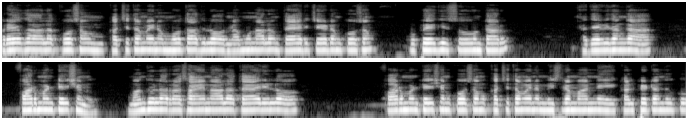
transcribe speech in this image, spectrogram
ప్రయోగాల కోసం ఖచ్చితమైన మోతాదులో నమూనాలను తయారు చేయడం కోసం ఉపయోగిస్తూ ఉంటారు. అదేవిధంగా ఫార్మంటేషన్ మందుల రసాయనాల తయారీలో ఫార్మంటేషన్ కోసం ఖచ్చితమైన మిశ్రమాన్ని కలిపేటందుకు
